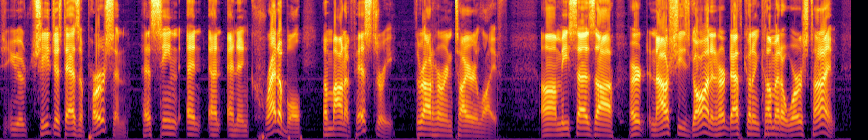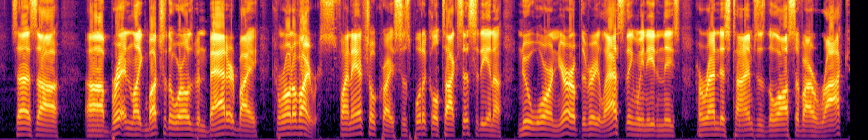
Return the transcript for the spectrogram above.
She, she just as a person has seen an, an, an incredible amount of history throughout her entire life. Um, he says uh, her now she's gone and her death couldn't come at a worse time. Says uh, uh, Britain, like much of the world, has been battered by coronavirus, financial crisis, political toxicity, and a new war in Europe. The very last thing we need in these horrendous times is the loss of our rock.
